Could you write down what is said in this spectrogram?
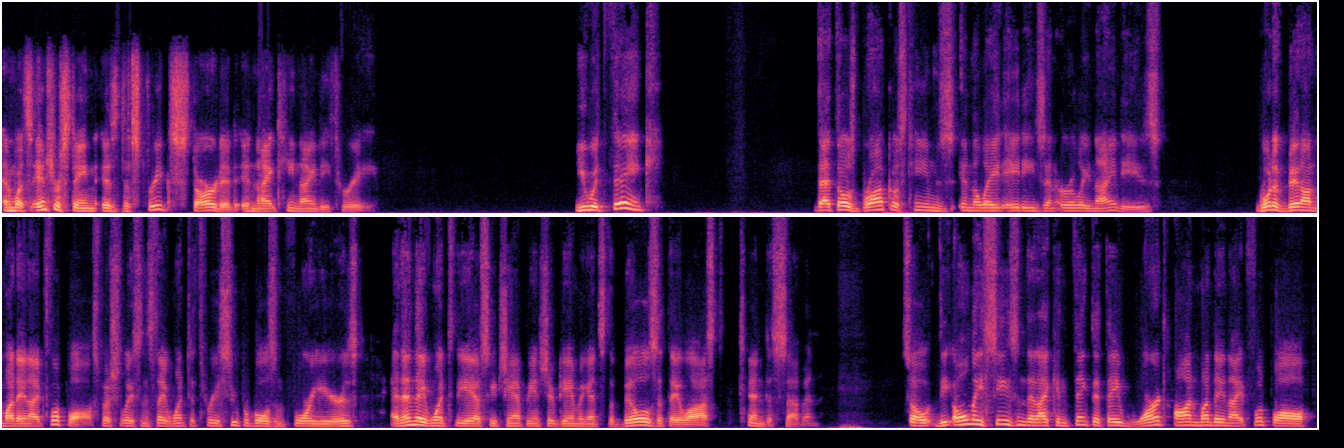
And what's interesting is the streak started in 1993. You would think that those Broncos teams in the late 80s and early 90s would have been on Monday Night Football, especially since they went to three Super Bowls in four years and then they went to the AFC Championship game against the Bills that they lost 10 to 7. So the only season that I can think that they weren't on Monday Night Football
